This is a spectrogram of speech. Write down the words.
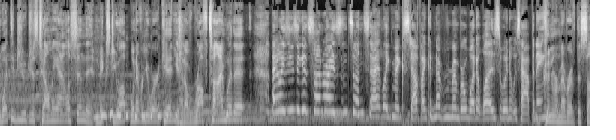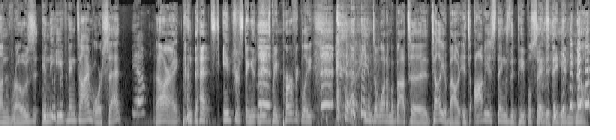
What did you just tell me, Allison, that mixed you up whenever you were a kid? You had a rough time with it? I always used to get sunrise and sunset like mixed up. I could never remember what it was when it was happening. Couldn't remember if the sun rose in the evening time or set? Yeah. All right. That's interesting. It leads me perfectly into what I'm about to tell you about. It's obvious things that people say that they didn't know.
